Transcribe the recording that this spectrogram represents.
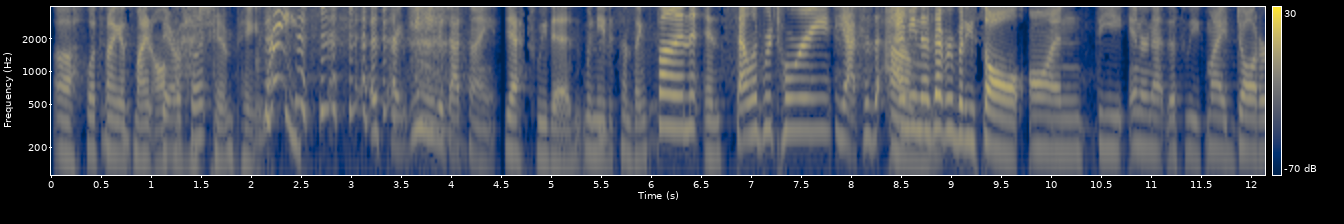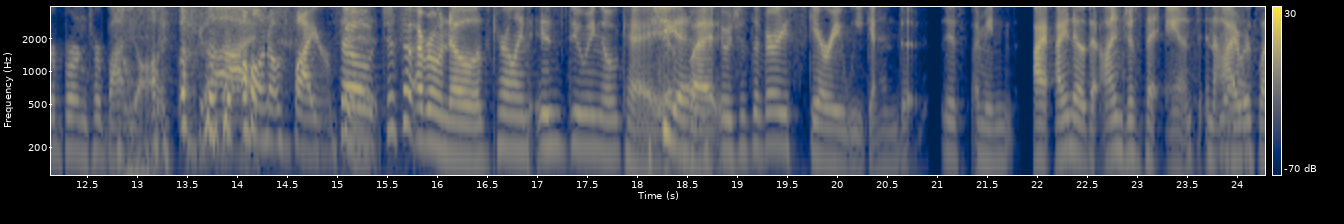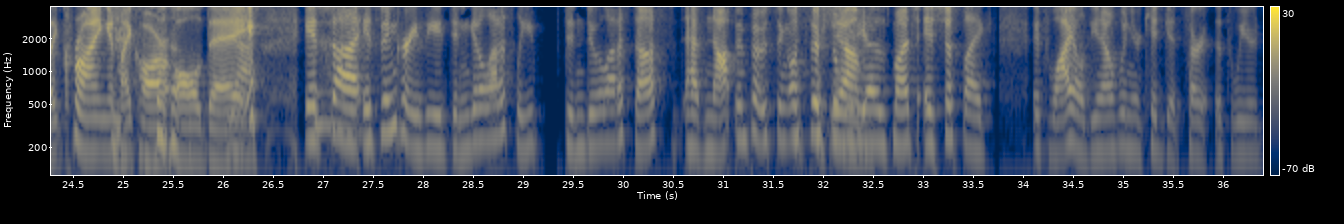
Uh, what's funny This is is mine also has champagne. Great. That's great. We needed that tonight. yes, we did. We needed something fun and celebratory. Yeah, because I mean, Um, as everybody saw on the internet this week, my daughter burned her body off gosh. on a fire So, pit. just so everyone knows, Caroline is doing okay. She is. but it was just a very scary weekend. Is I mean, I I know that I'm just the aunt, and I was like crying in my car all day. Yeah. It's uh, it's been crazy. Didn't get a lot of sleep. Didn't do a lot of stuff. Have not been posting on social Yeah. media as much. It's just like it's wild, you know. When your kid gets hurt, it's weird.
